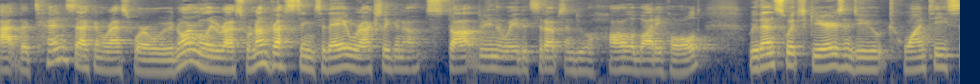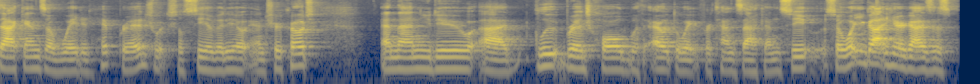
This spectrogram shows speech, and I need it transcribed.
at the 10 second rest where we would normally rest, we're not resting today. We're actually gonna stop doing the weighted sit-ups and do a hollow body hold. We then switch gears and do 20 seconds of weighted hip bridge, which you'll see a video in TrueCoach. And then you do a glute bridge hold without the weight for 10 seconds. So, you, so what you got here, guys, is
